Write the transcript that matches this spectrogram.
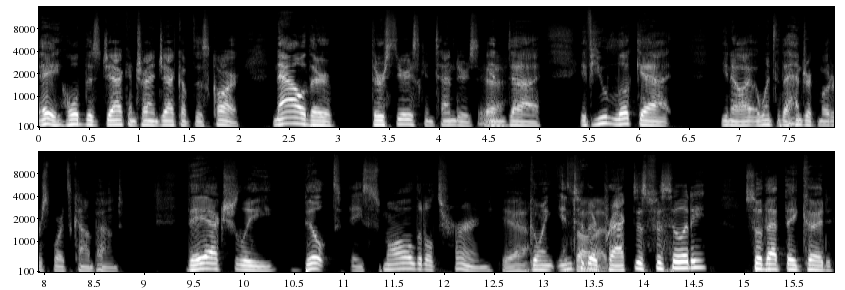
hey, hold this jack and try and jack up this car. Now they're they're serious contenders. Yeah. And uh, if you look at, you know, I went to the Hendrick Motorsports compound. They actually built a small little turn Yeah. going into their that. practice facility so that they could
